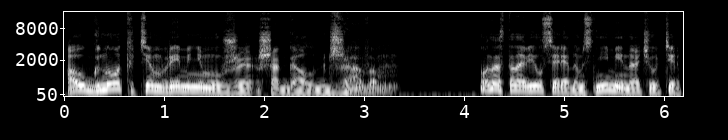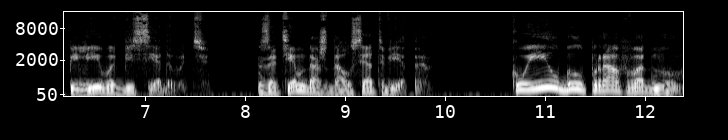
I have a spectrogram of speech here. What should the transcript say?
а Угнот тем временем уже шагал к джавам. Он остановился рядом с ними и начал терпеливо беседовать. Затем дождался ответа. Куил был прав в одном.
